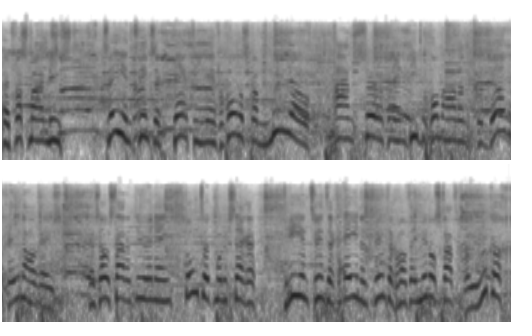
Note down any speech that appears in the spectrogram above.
Het was maar liefst 22-13. En vervolgens kwam Nuno aan surfen. En die begon aan een geweldige inhaalrace. En zo staat het nu ineens. Stond het, moet ik zeggen, 23-21. Want inmiddels staat gelukkig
